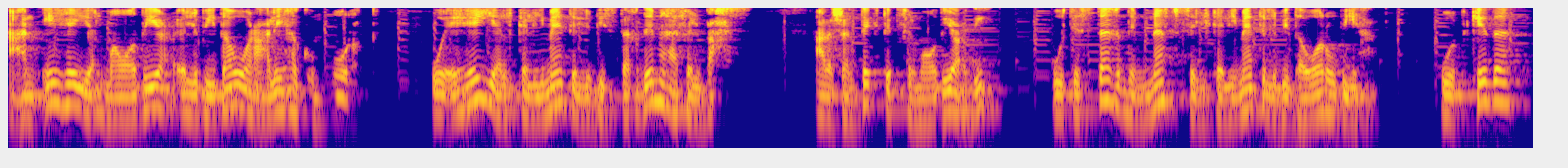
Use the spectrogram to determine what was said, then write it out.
عن إيه هي المواضيع اللي بيدور عليها جمهورك وإيه هي الكلمات اللي بيستخدمها في البحث. علشان تكتب في المواضيع دي وتستخدم نفس الكلمات اللي بيدوروا بيها. وبكده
